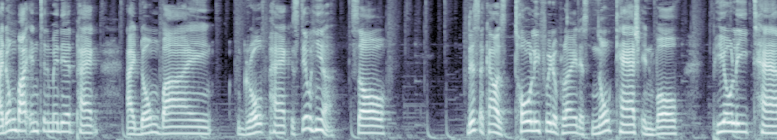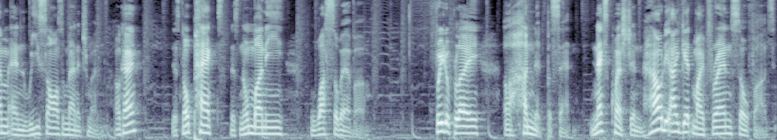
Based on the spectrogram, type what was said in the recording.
I don't buy intermediate pack. I don't buy growth pack. It's still here. So This account is totally free to play. There's no cash involved, purely time and resource management. Okay? There's no packs, there's no money whatsoever. Free to play, 100%. Next question, how did I get my Fran so fast?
